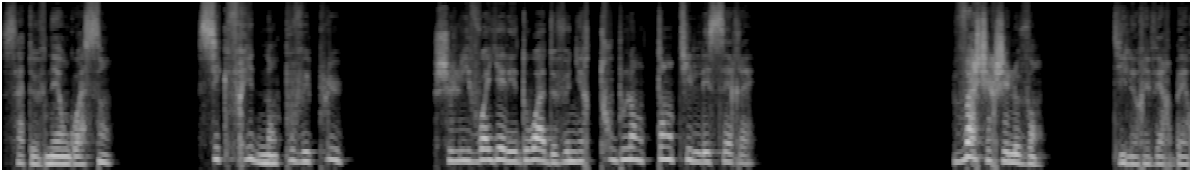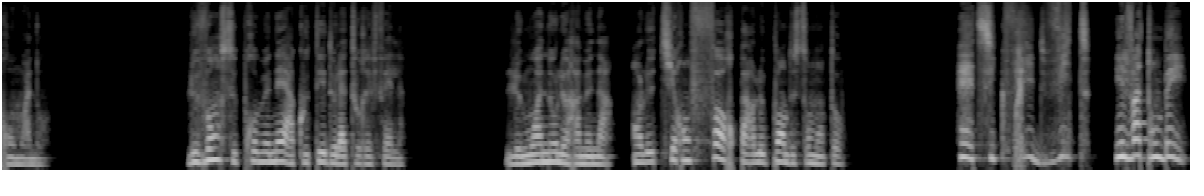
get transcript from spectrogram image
Ça devenait angoissant. Siegfried n'en pouvait plus. Je lui voyais les doigts devenir tout blancs tant il les serrait. Va chercher le vent, dit le réverbère au moineau. Le vent se promenait à côté de la tour Eiffel. Le moineau le ramena en le tirant fort par le pan de son manteau. Aide Siegfried, vite, il va tomber.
